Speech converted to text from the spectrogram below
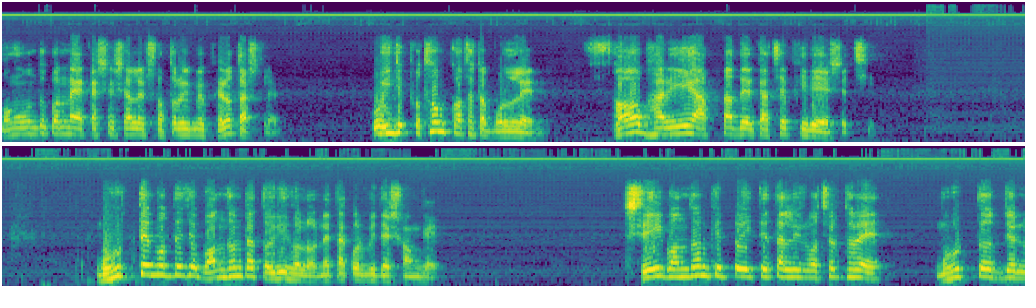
বঙ্গবন্ধু কন্যা একাশি সালের সতেরোই মে ফেরত আসলেন, ওই যে প্রথম কথাটা বললেন, সব হারিয়ে আপনাদের কাছে ফিরে এসেছি। মুহূর্তের মধ্যে যে বন্ধনটা তৈরি হলো নেতাকর্মীদের সঙ্গে সেই বন্ধন কিন্তু এই তেতাল্লিশ বছর ধরে মুহূর্তের জন্য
